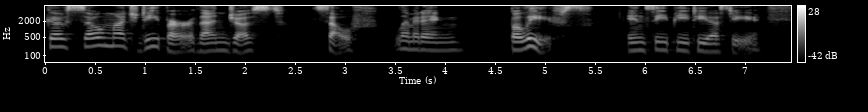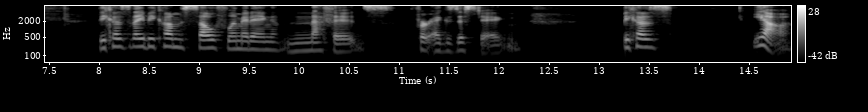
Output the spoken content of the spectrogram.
go so much deeper than just self limiting beliefs in CPTSD because they become self limiting methods for existing. Because, yeah,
